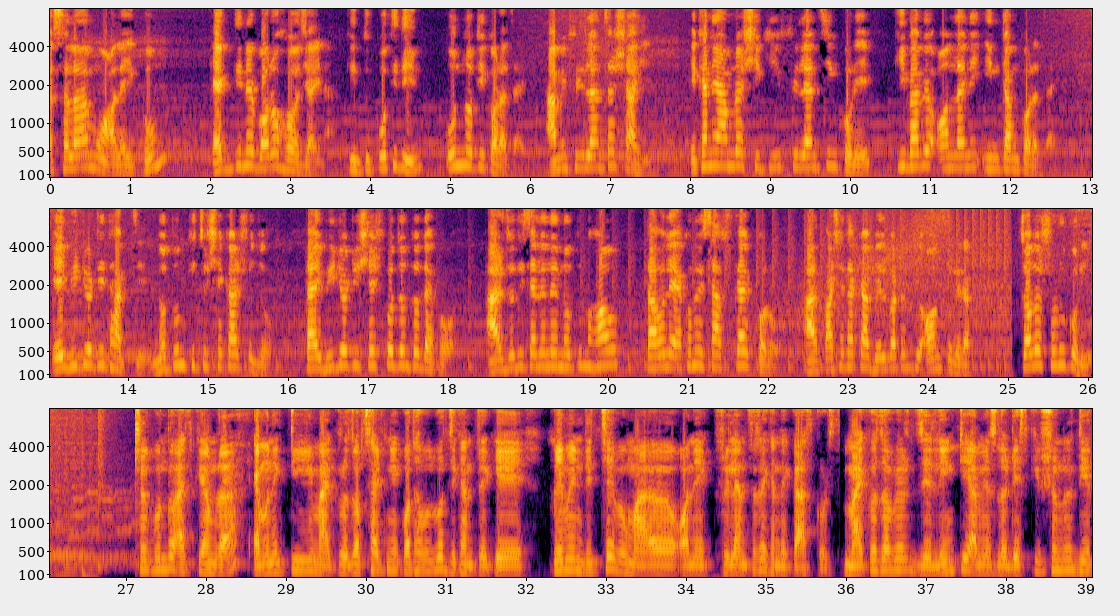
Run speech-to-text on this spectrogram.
আসসালামু আলাইকুম। একদিনে বড় হওয়া যায় না, কিন্তু প্রতিদিন উন্নতি করা যায়। আমি ফ্রিল্যান্সার শাহিদ। এখানে আমরা শিখি ফ্রিল্যান্সিং করে কীভাবে অনলাইনে ইনকাম করা যায়। এই ভিডিওটি থাকছে নতুন কিছু শেখার সুযোগ। তাই ভিডিওটি শেষ পর্যন্ত দেখো। আর যদি চ্যানেলে নতুন হও, তাহলে এখনই সাবস্ক্রাইব করো। আর পাশে থাকা বেল বাটনটি অন করে রাখো। চলো শুরু করি। দর্শক বন্ধু, আজকে আমরা এমন একটি মাইক্রোজব সাইট নিয়ে কথা বলব, যেখান থেকে পেমেন্ট দিচ্ছে এবং অনেক ফ্রিল্যান্সার এখান থেকে কাজ করছে। মাইক্রোজবের যে লিঙ্কটি আমি আসলে ডেসক্রিপশনে দিয়ে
